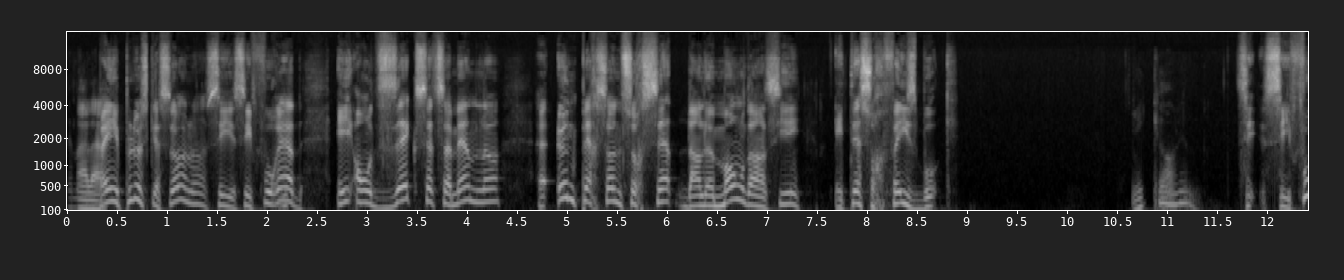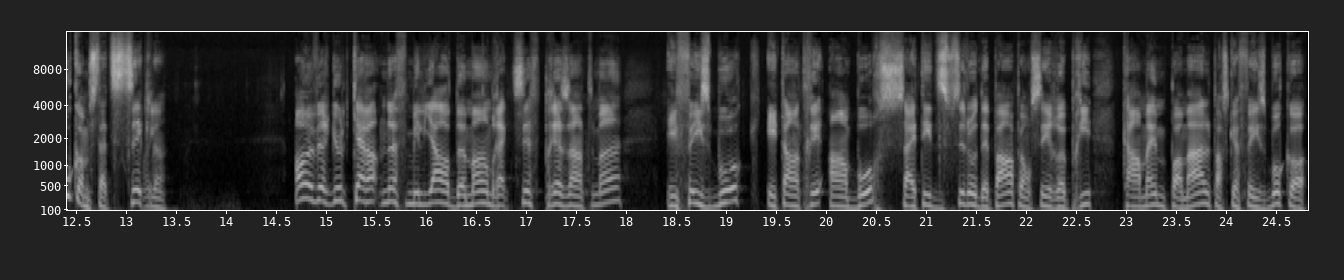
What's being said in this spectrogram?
C'est malade. Bien plus que ça, là. C'est, c'est fou raide. Et on disait que cette semaine, là, euh, une personne sur sept dans le monde entier était sur Facebook. C'est, c'est fou comme statistique, là. 1,49 milliard de membres actifs présentement et Facebook est entré en bourse. Ça a été difficile au départ, puis on s'est repris quand même pas mal parce que Facebook a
